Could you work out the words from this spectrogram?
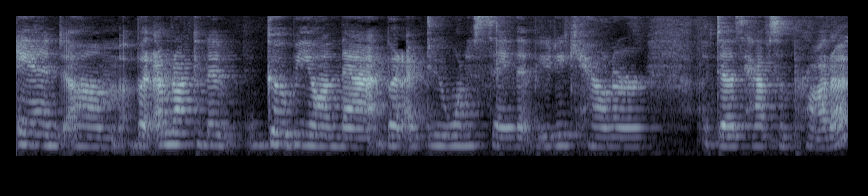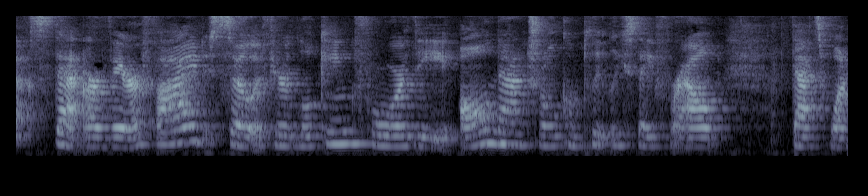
And, um, but I'm not gonna go beyond that, but I do wanna say that Beautycounter does have some products that are verified. So if you're looking for the all natural, completely safe route, that's one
